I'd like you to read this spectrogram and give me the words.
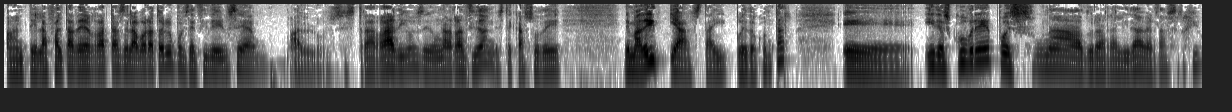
Ante la falta de ratas de laboratorio, pues decide irse a, los extrarradios de una gran ciudad, en este caso de, Madrid, y hasta ahí puedo contar. Eh, y descubre, pues, una dura realidad, ¿verdad, Sergio?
